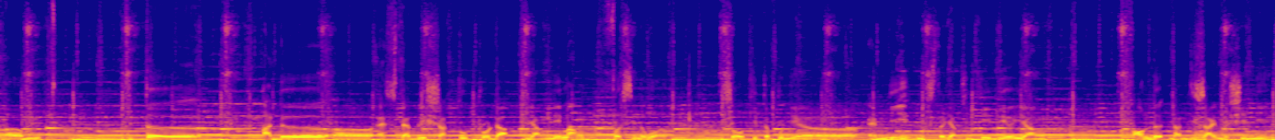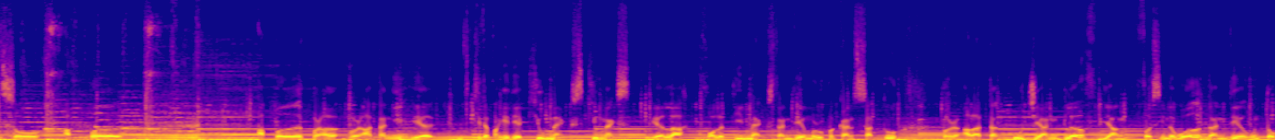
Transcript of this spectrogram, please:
um, kita ada uh, establish satu produk yang memang first in the world. So kita punya MD Mr. Yap Chinki dia yang founded dan design mesin ni. So apa apa peralatan ni dia kita panggil dia QMax. QMax ialah quality max dan dia merupakan satu peralatan ujian glove yang first in the world dan dia untuk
